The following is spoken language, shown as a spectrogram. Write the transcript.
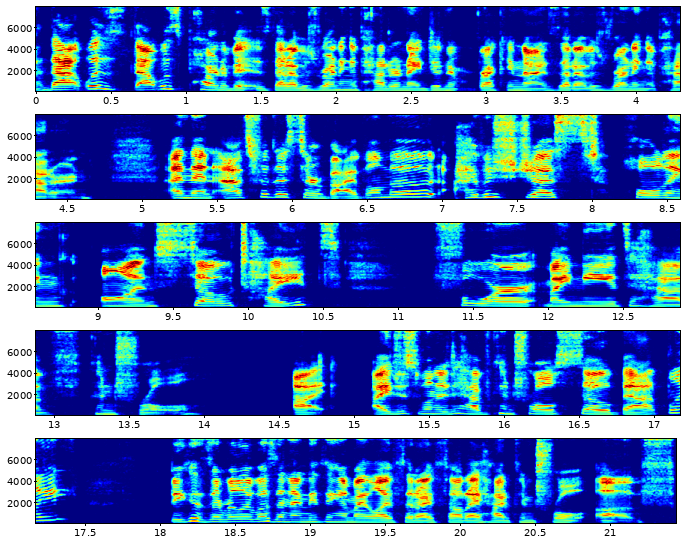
that was that was part of it is that I was running a pattern. I didn't recognize that I was running a pattern. And then as for the survival mode, I was just holding on so tight for my need to have control. I I just wanted to have control so badly because there really wasn't anything in my life that I felt I had control of.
